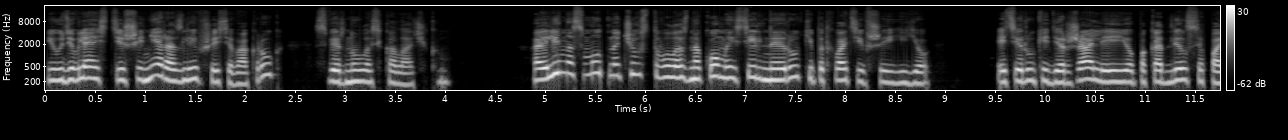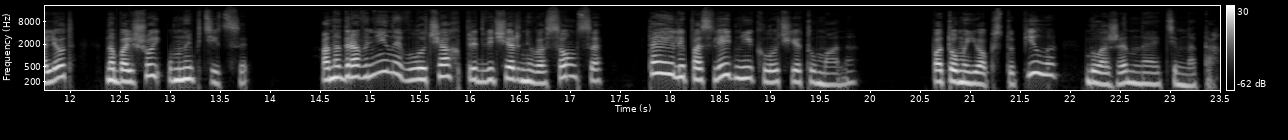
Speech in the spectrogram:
и, удивляясь тишине, разлившейся вокруг, свернулась калачиком. Айлина смутно чувствовала знакомые сильные руки, подхватившие ее. Эти руки держали ее, пока длился полет на большой умной птице. А над равниной в лучах предвечернего солнца таяли последние клочья тумана. Потом ее обступила блаженная темнота.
